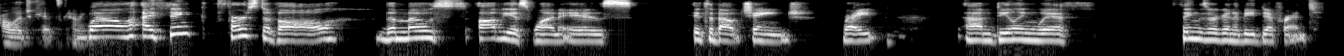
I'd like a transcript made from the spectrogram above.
college kids coming? Well? I think, first of all, the most obvious one is it's about change, right? um, dealing with things are going to be different.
